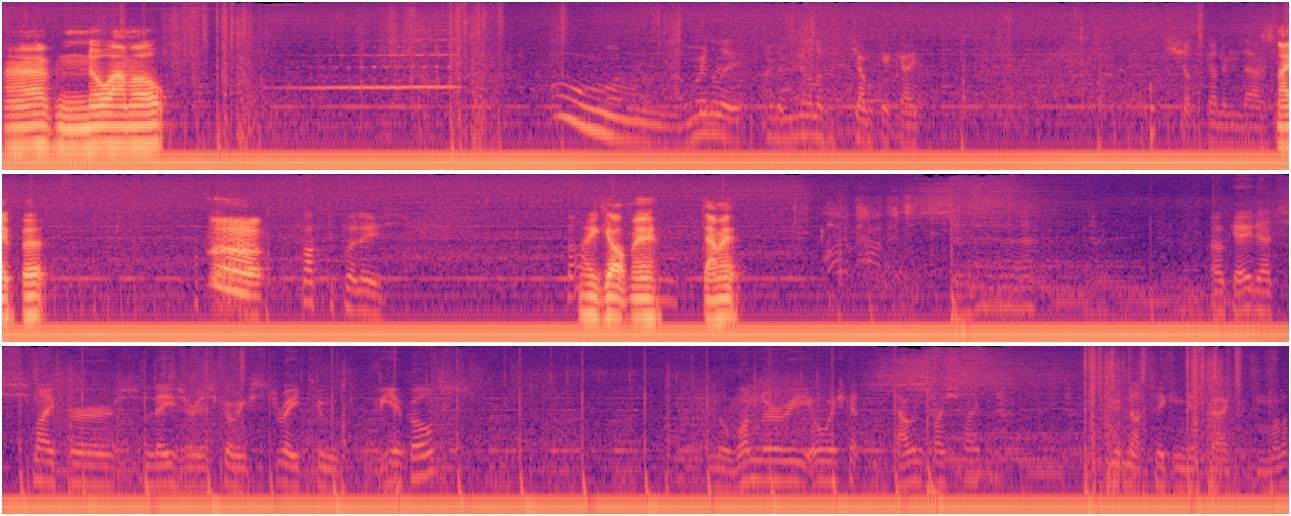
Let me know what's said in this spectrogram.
I have no ammo. Sniper. Fuck the police. He got me. Damn it. Uh, okay, that sniper's laser is going straight to vehicles. No wonder we always get downed by snipers. You're not taking this back, mother.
